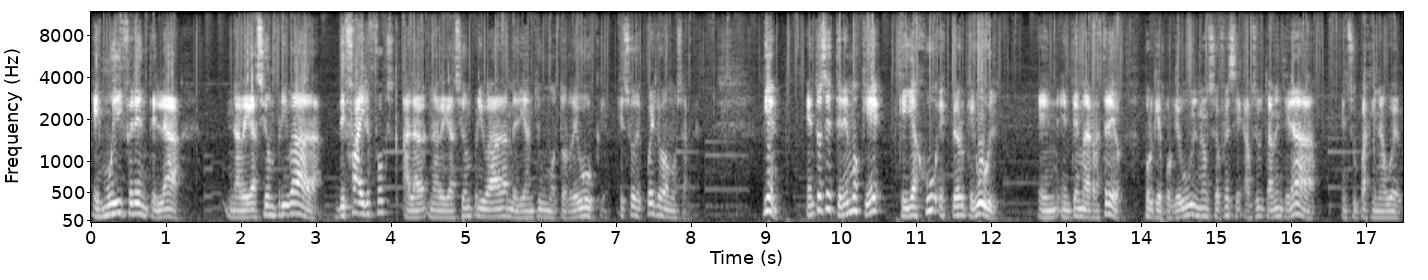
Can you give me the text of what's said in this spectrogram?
Es muy diferente la navegación privada de Firefox a la navegación privada mediante un motor de búsqueda. Eso después lo vamos a ver. Bien, entonces tenemos que, que Yahoo es peor que Google en, en tema de rastreo. ¿Por qué? Porque Google no se ofrece absolutamente nada en su página web.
